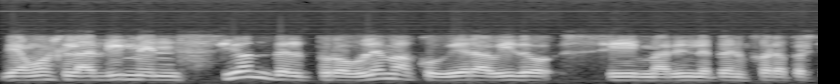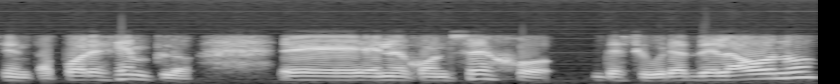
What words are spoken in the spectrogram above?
digamos, la dimensión del problema que hubiera habido si Marine Le Pen fuera presidenta. Por ejemplo, eh, en el Consejo de Seguridad de la ONU,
